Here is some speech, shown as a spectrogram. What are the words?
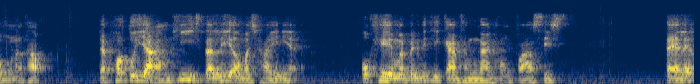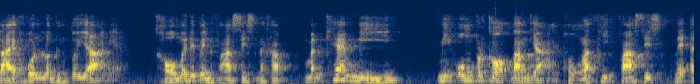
รง ๆ นะครับ แต่พอตัวอย่างที่สแตนลีย์เอามาใช้เนี่ยโอเคมันเป็นวิธีการทำงานของฟาสซิสต์แต่หลาย ๆ คนรวมถึงตัวอย่างเนี่ยเขาไม่ได้เป็นฟาสซิสต์นะครับ มันแค่มี มีองค์ประกอบบางอย่างของลัทธิฟาสซิสต์ในอ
